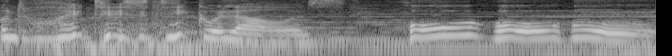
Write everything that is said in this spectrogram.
Und heute ist Nikolaus. Ho, ho, ho.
